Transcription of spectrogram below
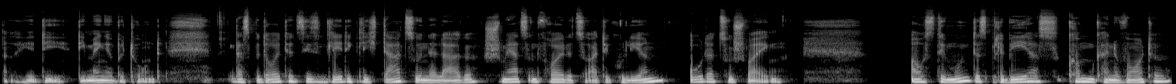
also hier die, die Menge betont. Das bedeutet, sie sind lediglich dazu in der Lage, Schmerz und Freude zu artikulieren oder zu schweigen. Aus dem Mund des Plebejers kommen keine Worte,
